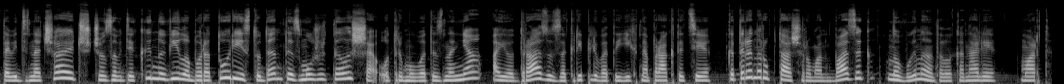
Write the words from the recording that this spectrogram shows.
та відзначають, що завдяки новій лабораторії студенти зможуть не лише отримувати знання, а й одразу закріплювати їх на практиці. Катерина Рупташ, Роман Базик. Новини на телеканалі Март.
